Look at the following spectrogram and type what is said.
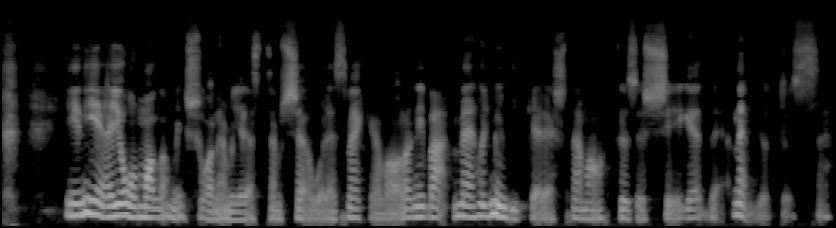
én ilyen jól magam még soha nem éreztem sehol, ezt meg kell vallani, bár, mert hogy mindig kerestem a közösséget, de nem jött össze.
